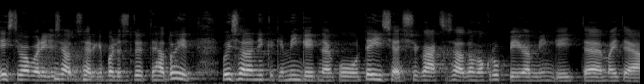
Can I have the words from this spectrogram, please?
Eesti Vabariigi seaduse järgi, palju sa tööd teha tohid, või seal on ikkagi mingeid nagu teisi asju ka, et sa saad oma grupiga mingeid, ma ei tea,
